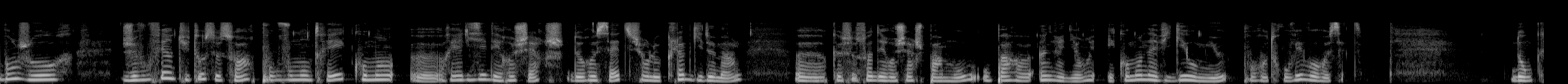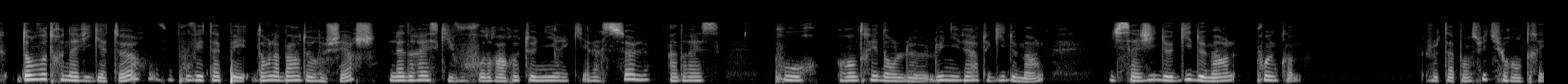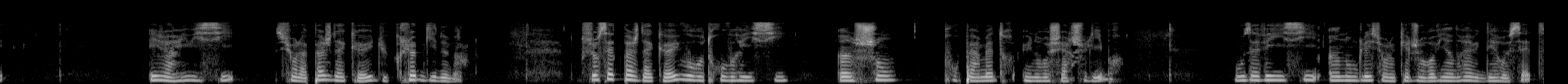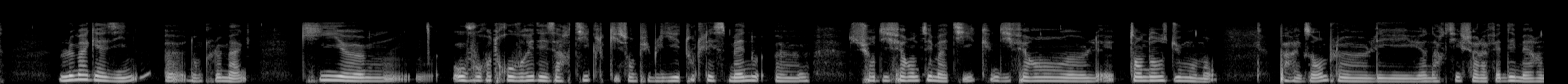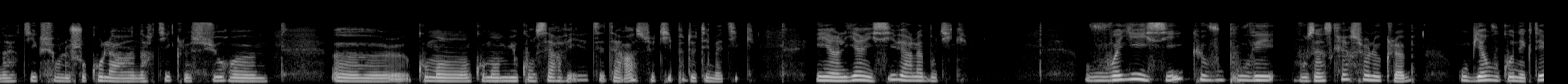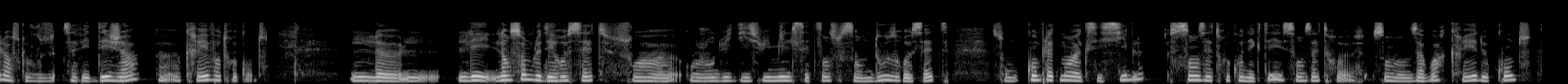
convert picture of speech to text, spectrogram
Bonjour, je vous fais un tuto ce soir pour vous montrer comment euh, réaliser des recherches de recettes sur le club Guy de Marle, euh, que ce soit des recherches par moule ou par euh, ingrédients, et comment naviguer au mieux pour retrouver vos recettes. Donc, dans votre navigateur, vous pouvez taper dans la barre de recherche l'adresse qu'il vous faudra retenir et qui est la seule adresse pour rentrer dans l'univers de Guy de Marle. Il s'agit de guidemarle.com je tape ensuite sur Entrée et j'arrive ici sur la page d'accueil du Club Guy Marle. sur cette page d'accueil, vous retrouverez ici un champ pour permettre une recherche libre. Vous avez ici un onglet sur lequel je reviendrai avec des recettes, le magazine, euh, donc le mag, euh, où vous retrouverez des articles qui sont publiés toutes les semaines euh, sur différentes thématiques, différentes tendances du moment. Par exemple, euh, un article sur la fête des mères, un article sur le chocolat, un article sur euh, euh, comment, mieux conserver, etc. Ce type de thématique. Et un lien ici vers la boutique. Vous voyez ici que vous pouvez vous inscrire sur le club ou bien vous connecter lorsque vous avez déjà créé votre compte l'ensemble des recettes, soit euh, aujourd'hui 18 772 recettes, sont complètement accessibles sans être connectées et sans, être, euh, sans avoir créé de compte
